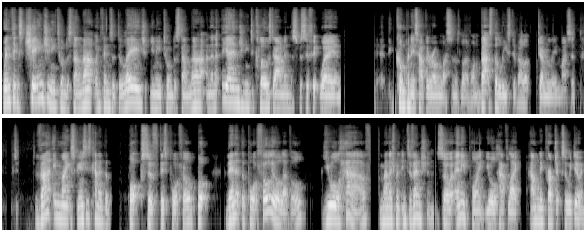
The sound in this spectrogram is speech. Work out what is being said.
When things change, you need to understand that. When things are delayed, you need to understand that. And then at the end, you need to close down in a specific way. And companies have their own lessons learned one. That's the least developed, generally, in my sense. That, in my experience, is kind of the box of this portfolio. But then at the portfolio level, you will have management intervention. So at any point, you'll have like, how many projects are we doing?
